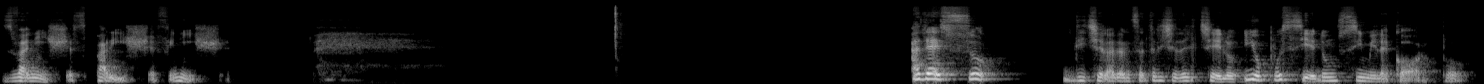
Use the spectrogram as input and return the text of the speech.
svanisce, sparisce, finisce. Adesso dice la danzatrice del cielo, io possiedo un simile corpo.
